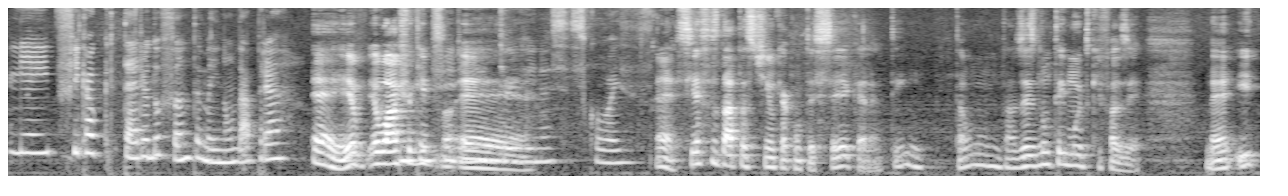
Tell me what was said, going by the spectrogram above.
E aí fica o critério do fã também, não dá pra É, eu, eu acho que. É, intervir nessas coisas. é, se essas datas tinham que acontecer, cara, tem, então às vezes não tem muito o que fazer. Né? E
